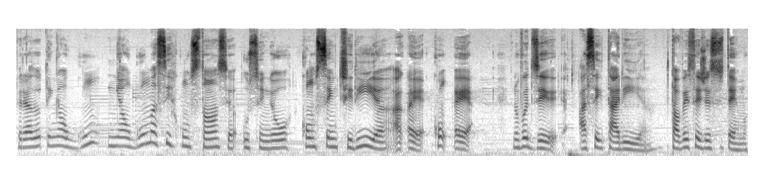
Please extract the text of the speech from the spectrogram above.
Vereador, tem algum, em alguma circunstância o senhor consentiria, é, com, é, não vou dizer aceitaria, talvez seja esse termo,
